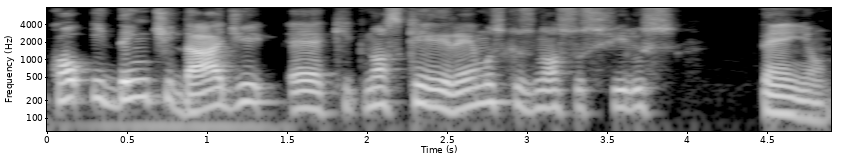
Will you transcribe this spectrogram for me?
Qual identidade é, que nós queremos que os nossos filhos tenham?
